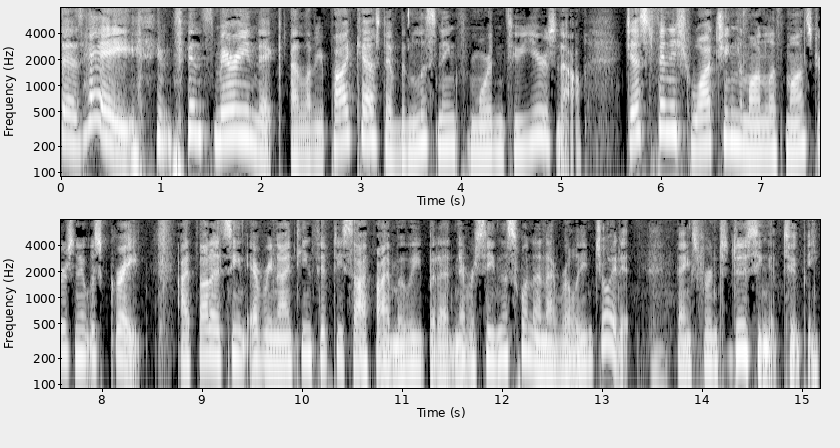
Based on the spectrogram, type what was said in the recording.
Says, Hey, Vince, Mary, and Nick, I love your podcast. I've been listening for more than two years now. Just finished watching The Monolith Monsters and it was great. I thought I'd seen every 1950 sci fi movie, but I'd never seen this one and I really enjoyed it. Thanks for introducing it to me.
